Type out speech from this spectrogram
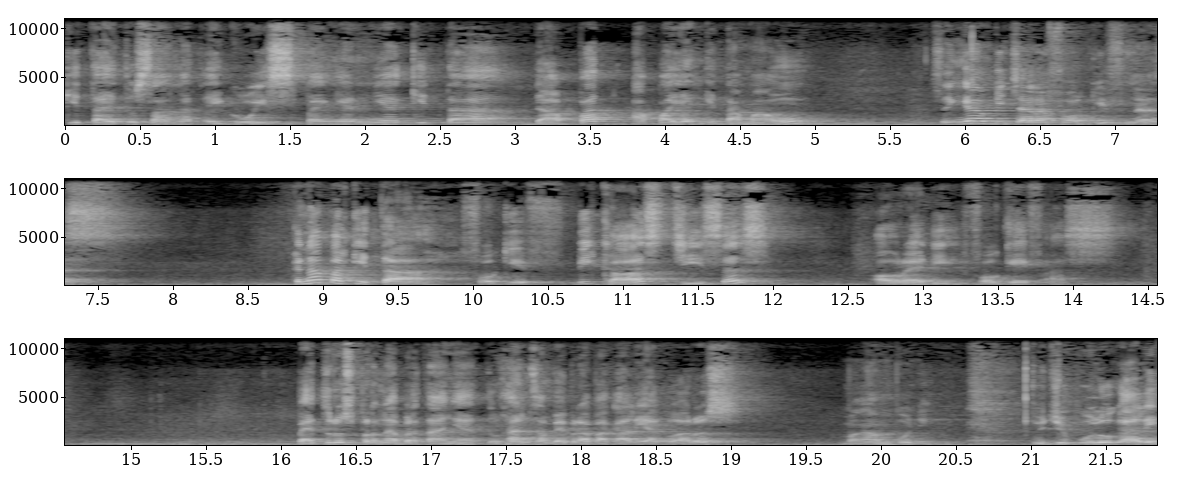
kita itu sangat egois, pengennya kita dapat apa yang kita mau. Sehingga bicara forgiveness, kenapa kita forgive? Because Jesus already forgave us. Petrus pernah bertanya, Tuhan sampai berapa kali aku harus mengampuni? 70 kali?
